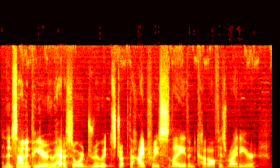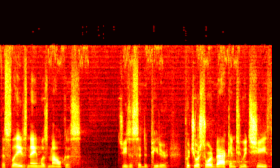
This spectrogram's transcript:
And then Simon Peter, who had a sword, drew it, struck the high priest's slave, and cut off his right ear. The slave's name was Malchus. Jesus said to Peter, Put your sword back into its sheath.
